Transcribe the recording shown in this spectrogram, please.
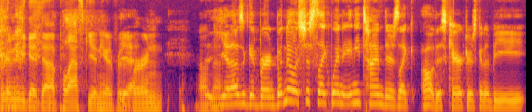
We're gonna need to get uh, Pulaski in here for the burn on that. Yeah, that was a good burn. But no, it's just like when anytime there's like, oh, this character is going to be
